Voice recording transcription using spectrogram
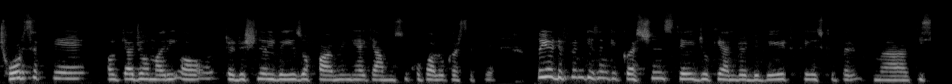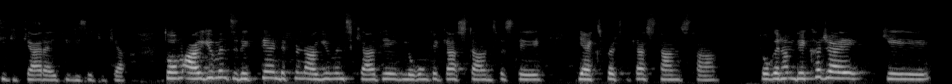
छोड़ सकते हैं और क्या जो हमारी ट्रेडिशनल वेज ऑफ़ फ़ार्मिंग है, क्या हम उसी को फॉलो कर सकते हैं? तो ये डिफरेंट किस्म के क्वेश्चन थे जो कि अंडर डिबेट थे, इसके ऊपर किसी की क्या राय थी, किसी की क्या। तो हम आर्ग्यूमेंट्स देखते हैं डिफरेंट आर्ग्यूमेंट्स क्या थे, लोगों के क्या स्टांसेस थे या एक्सपर्ट्स का क्या स्टांस था। तो अगर हम देखा जाए कि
